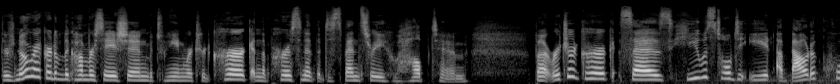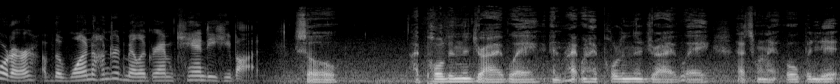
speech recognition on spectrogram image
there's no record of the conversation between Richard Kirk and the person at the dispensary who helped him. But Richard Kirk says he was told to eat about a quarter of the 100 milligram candy he bought. So I pulled in the driveway, and right when I pulled in the driveway, that's when I opened it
